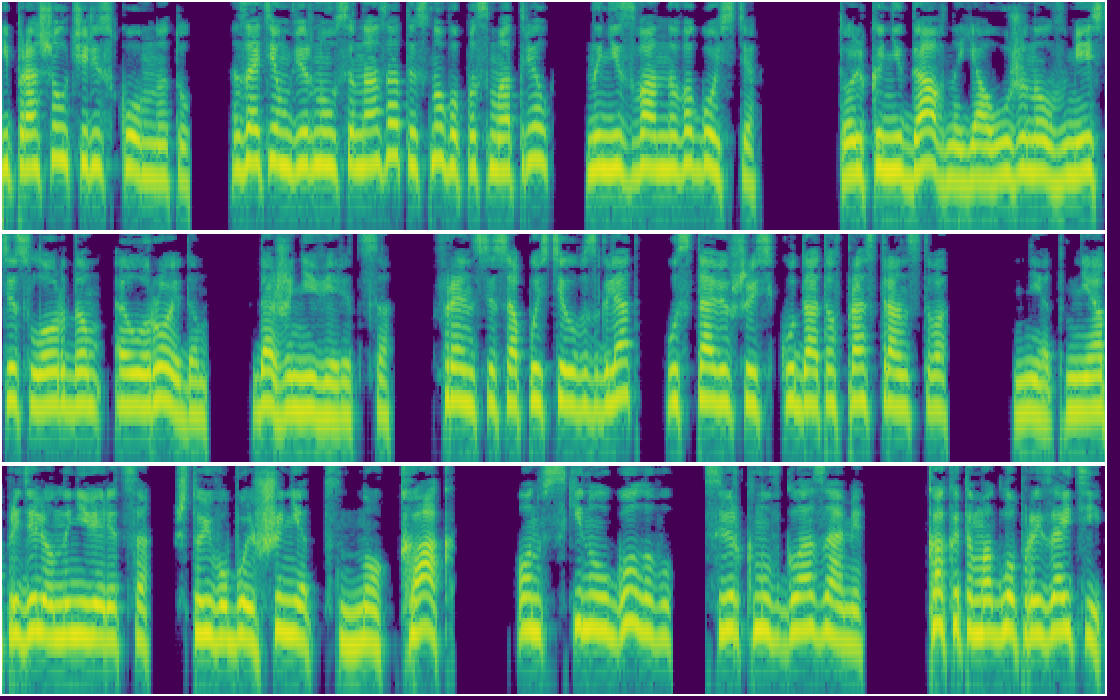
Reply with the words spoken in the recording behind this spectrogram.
и прошел через комнату. Затем вернулся назад и снова посмотрел на незваного гостя. Только недавно я ужинал вместе с лордом Элройдом. Даже не верится. Фрэнсис опустил взгляд, уставившись куда-то в пространство. Нет, мне определенно не верится, что его больше нет. Но как? Он вскинул голову, сверкнув глазами. Как это могло произойти?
